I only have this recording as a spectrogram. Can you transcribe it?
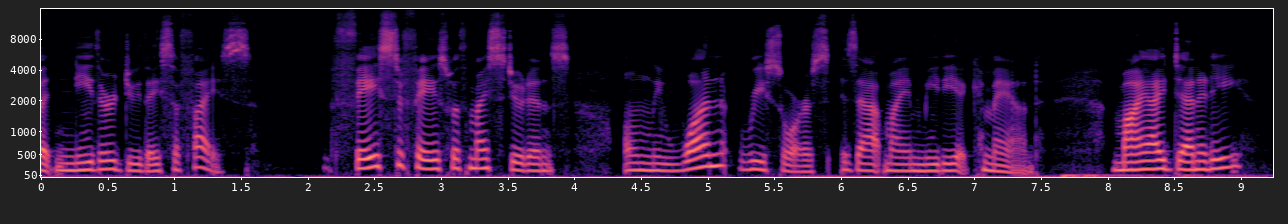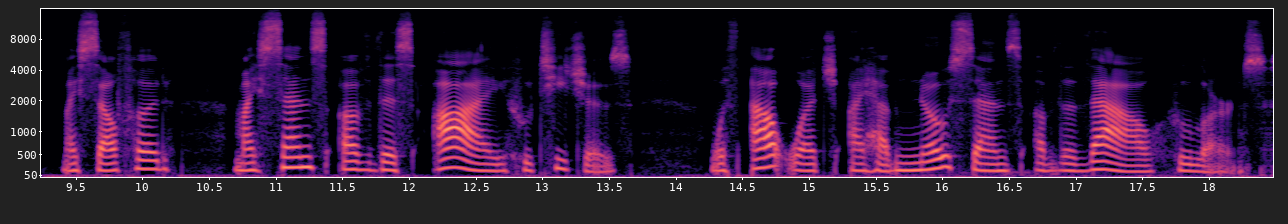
but neither do they suffice. Face to face with my students, only one resource is at my immediate command my identity, my selfhood, my sense of this I who teaches without which I have no sense of the thou who learns.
